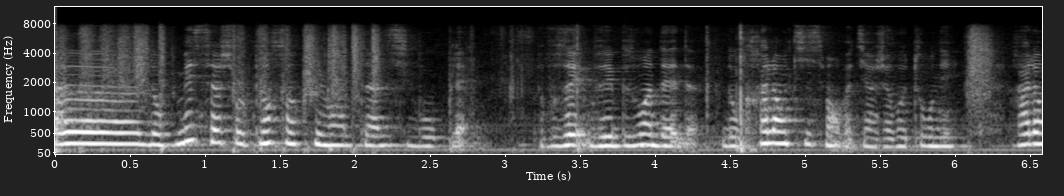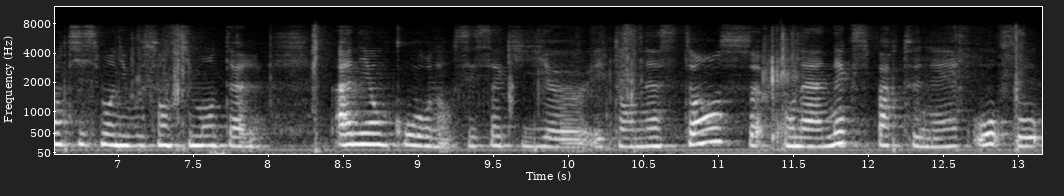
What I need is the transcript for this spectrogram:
Euh, donc, message sur le plan sentimental, s'il vous plaît. Vous avez, besoin d'aide. Donc, ralentissement. Tiens, j'ai retourné. Ralentissement au niveau sentimental. Année en cours. Donc, c'est ça qui euh, est en instance. On a un ex-partenaire. Oh, oh.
